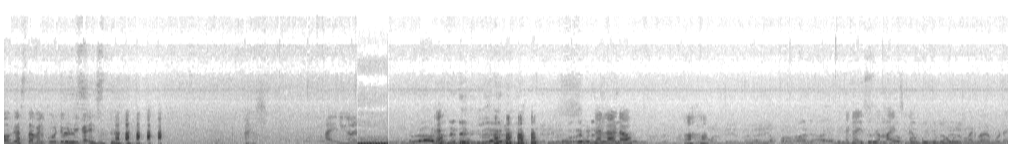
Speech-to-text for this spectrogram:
ഓഗസ്റ്റ് തമ്മിൽ കൂട്ടിമുട്ടി അല്ലാണ്ടോ മരുമകളും കൂടെ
